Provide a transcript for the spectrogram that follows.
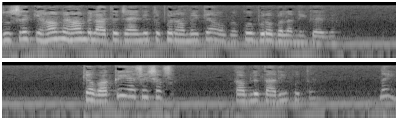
دوسرے کی ہاں میں ہاں ملاتے جائیں گے تو پھر ہمیں کیا ہوگا؟ کوئی برا بلا نہیں کہے گا۔ کیا واقعی ایسے شخص قابل تعریف ہوتا ہے؟ نہیں۔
